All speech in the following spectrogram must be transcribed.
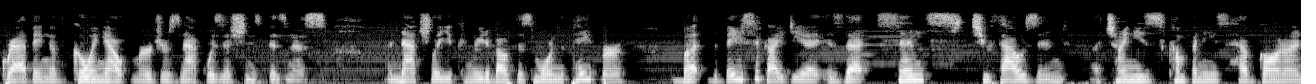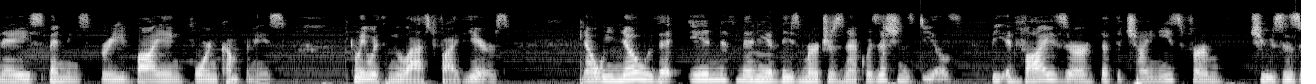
grabbing of going out mergers and acquisitions business. And naturally, you can read about this more in the paper. But the basic idea is that since 2000, uh, Chinese companies have gone on a spending spree buying foreign companies, particularly within the last five years. Now, we know that in many of these mergers and acquisitions deals, the advisor that the Chinese firm chooses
